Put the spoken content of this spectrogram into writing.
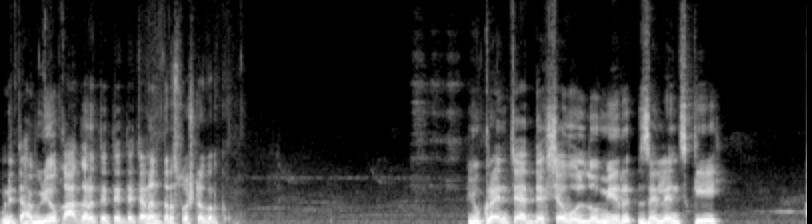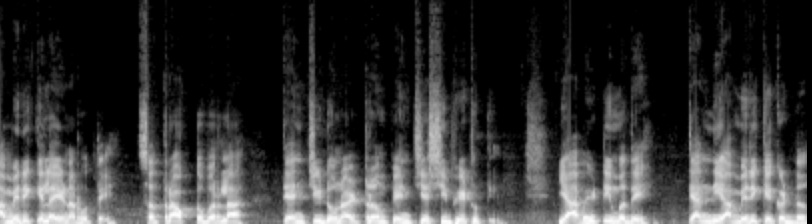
म्हणजे हा व्हिडिओ का करत आहे ते त्याच्यानंतर स्पष्ट करतो. युक्रेनचे अध्यक्ष वोल्दोमीर झेलेन्स्की अमेरिकेला येणार होते. सतरा ऑक्टोबरला त्यांची डोनाल्ड ट्रम्प यांच्याशी भेट होती. या भेटीमध्ये त्यांनी अमेरिकेकडनं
